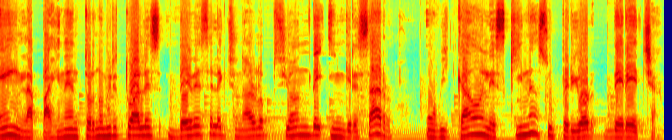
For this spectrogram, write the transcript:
En la página de entornos virtuales debe seleccionar la opción de ingresar ubicado en la esquina superior derecha.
